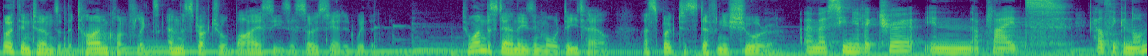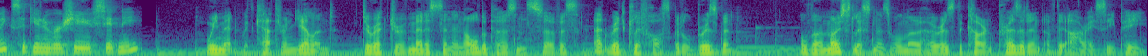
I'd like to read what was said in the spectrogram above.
both in terms of the time conflicts and the structural biases associated with it. To understand these in more detail, I spoke to Stephanie Schurer. I'm a senior lecturer in applied health economics at University of Sydney. We met with Catherine Yelland, Director of Medicine and Older Persons Service at Redcliffe Hospital, Brisbane, although most listeners will know her as the current president of the RACP.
